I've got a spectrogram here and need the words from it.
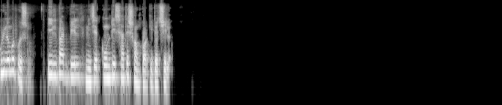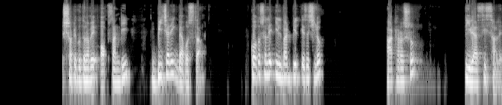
কুড়ি নম্বর প্রশ্ন, ইলবার্ট বিল নিজের কোনটির সাথে সম্পর্কিত ছিল? সঠিক উত্তর হবে অপশন ডি বিচারিক ব্যবস্থা। কত সালে ইলবার্ট বিল এসেছিল? আঠারোশো তিরাশি সালে।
